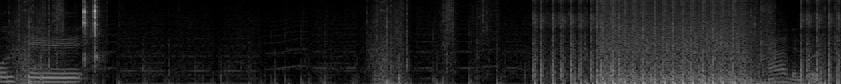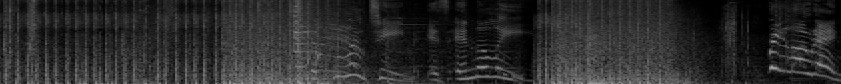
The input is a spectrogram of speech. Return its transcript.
बाप बोलते हाँ बिल्कुल The blue team is in the lead. Reloading.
